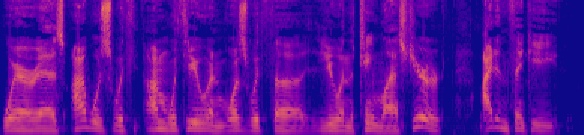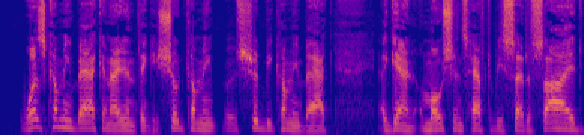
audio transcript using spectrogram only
whereas I was with I'm with you and was with uh, you and the team last year. I didn't think he was coming back, and I didn't think he should coming should be coming back. Again, emotions have to be set aside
